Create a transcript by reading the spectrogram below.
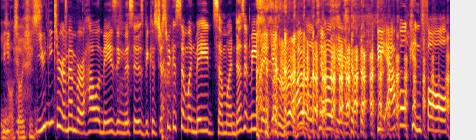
You know, so it's just you need to remember how amazing this is because just because someone made someone doesn't mean they get it. I will tell you, the apple can fall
